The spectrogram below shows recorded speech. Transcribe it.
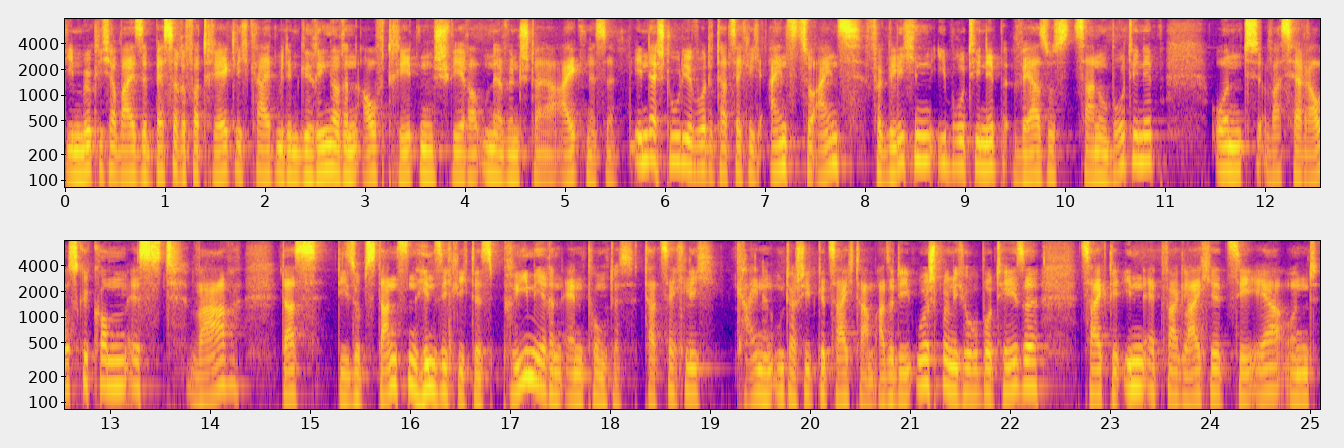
die möglicherweise bessere Verträglichkeit mit dem geringeren Auftreten schwerer unerwünschter Ereignisse. In der Studie wurde tatsächlich 1 zu 1 verglichen, Ibrutinib versus Zanubrutinib. Und was herausgekommen ist, war, dass die Substanzen hinsichtlich des primären Endpunktes tatsächlich keinen Unterschied gezeigt haben. Also die ursprüngliche Hypothese zeigte in etwa gleiche CR und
